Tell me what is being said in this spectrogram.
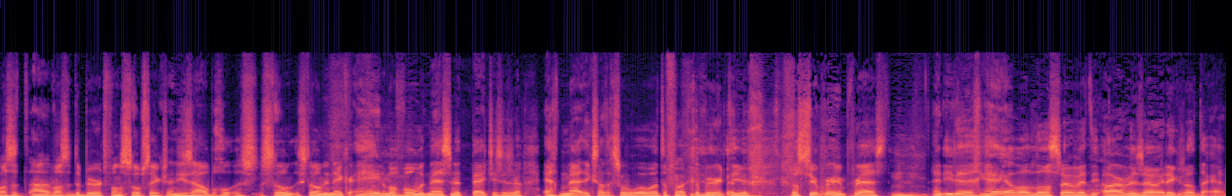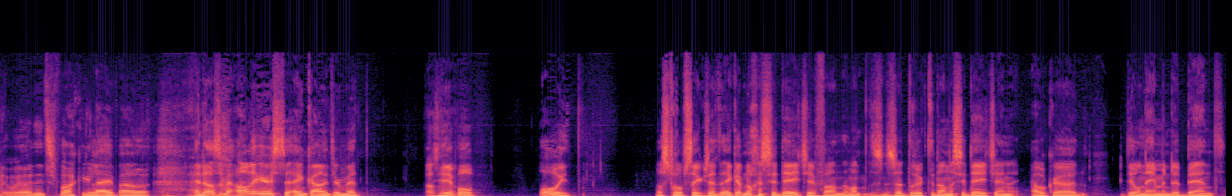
was het, uh, was het de beurt van de stropstrikkers. En die zaal begon, stroom, stroomde in één keer helemaal vol met mensen met petjes en zo. Echt mad. Ik zat echt zo, wow, what the fuck gebeurt hier? Ik was super impressed. Mhm. En iedereen ging helemaal los zo met die armen zo. En ik zat daar echt, wow, dit is fucking lijp, houden. en dat is mijn allereerste encounter met hip-hop ooit. Was stropstickers. En ik heb nog een cd'tje van, want ze drukte dan een cd'tje en elke deelnemende band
